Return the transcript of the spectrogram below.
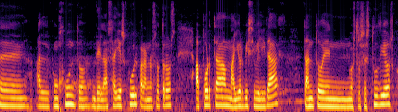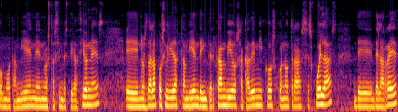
eh, al conjunto de las iSchool para nosotros aporta mayor visibilidad, tanto en nuestros estudios como también en nuestras investigaciones. Eh, nos da la posibilidad también de intercambios académicos con otras escuelas de, la red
